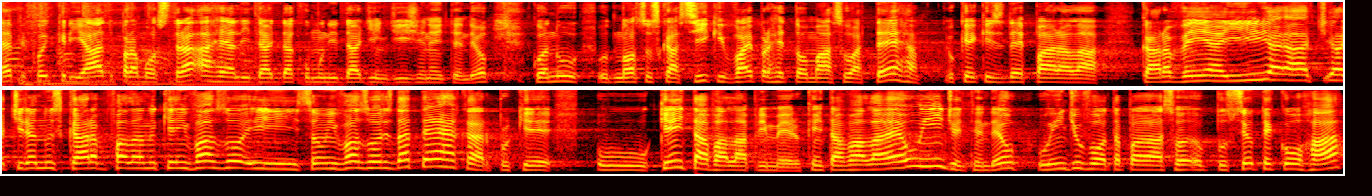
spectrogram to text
rap foi criado para mostrar a realidade da comunidade indígena, entendeu? Quando os nossos caciques vai para retomar a sua terra, o que que se depara lá? O cara vem aí e ati- atira nos caras falando que é invasor e são invasores da terra, cara, porque o quem tava lá primeiro, quem tava lá é o índio, entendeu? O índio volta para o seu tecorrá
